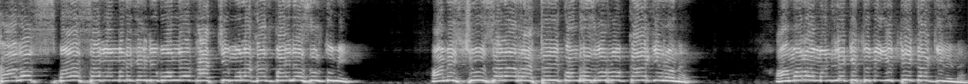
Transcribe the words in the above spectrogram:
कालच बाळासाहेब आंबेडकरांनी बोलले आजची मुलाखत पाहिली असेल तुम्ही. आम्ही शिवसेना राष्ट्रवादी काँग्रेस बरोबर काय केलो नाही? आम्हाला म्हटलं की तुम्ही युती का केली नाही?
